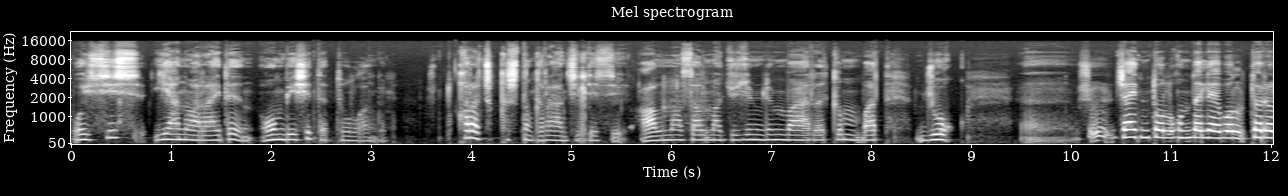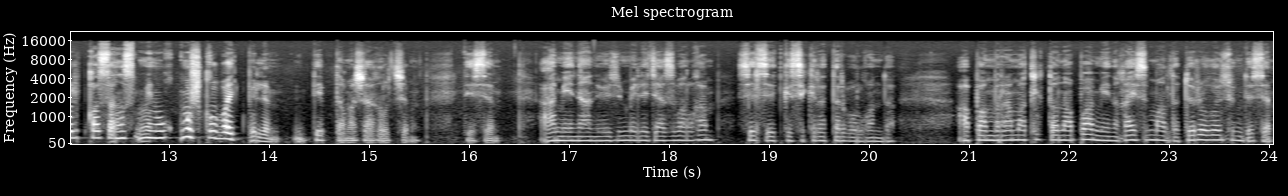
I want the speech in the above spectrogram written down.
ой сиз январь айдын он беши да туулган күн. Карачы кыштын кыргаан шилтеси алма салма жүзүмдүн баары кымбат жок ушу жайдын толугунда эле төрөлүп калсаңыз мен укмуш кылбайт белем деп тамаша кылчумун десем. А мен аны өзүм эле жазып алгам сельсоветке секретарь болгондо апам раматылыктан апа мени кайсы маалда төрөгөнсүң десем.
